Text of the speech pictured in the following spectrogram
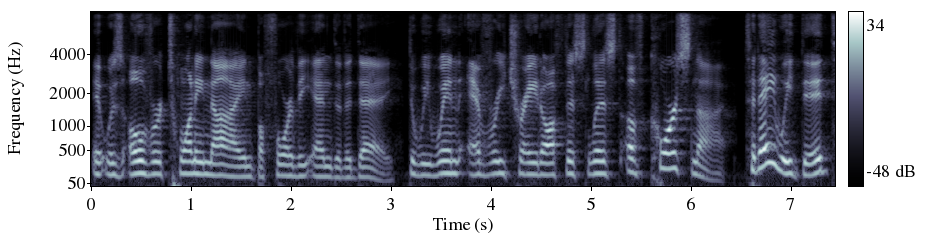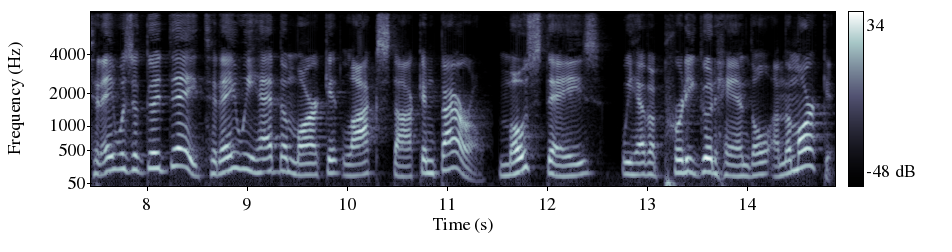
It was over 29 before the end of the day. Do we win every trade off this list? Of course not. Today we did. Today was a good day. Today we had the market lock, stock, and barrel. Most days, we have a pretty good handle on the market.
